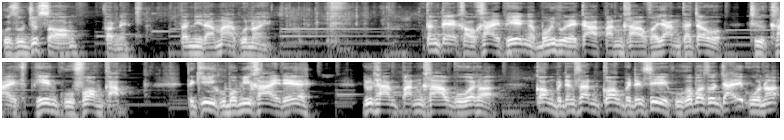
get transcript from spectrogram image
กูศูนย์จุดสองตอนนี้ ตอนนี้ดราม่ากูหน่อย ตั้งแต่เขาค่ายเพลงอะบ่มีผู้ใดกล้าปันข่าวเขาย่านเขาเจ้าถือค่ายเพลงกูฟ้องกลับตะกี้กูบ่มีค่ายเด้ดูทางปันข่าวกูว่าเถอะกล้องเป็นจังสั้นกล้องเป็นจังซี่ กูก็บ่สนใจกูเนาะ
